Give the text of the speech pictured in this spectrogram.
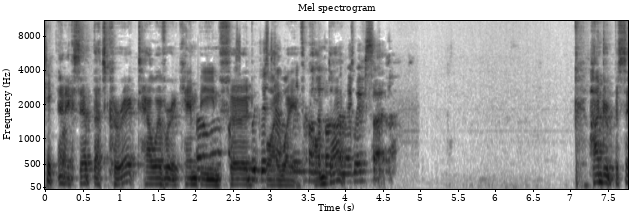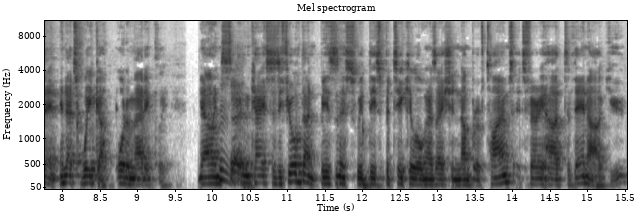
Tick and accept that's correct. However, it can be oh, inferred by way of conduct. website. 100%. And that's weaker automatically. Now, in hmm. certain cases, if you've done business with this particular organization a number of times, it's very hard to then argue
